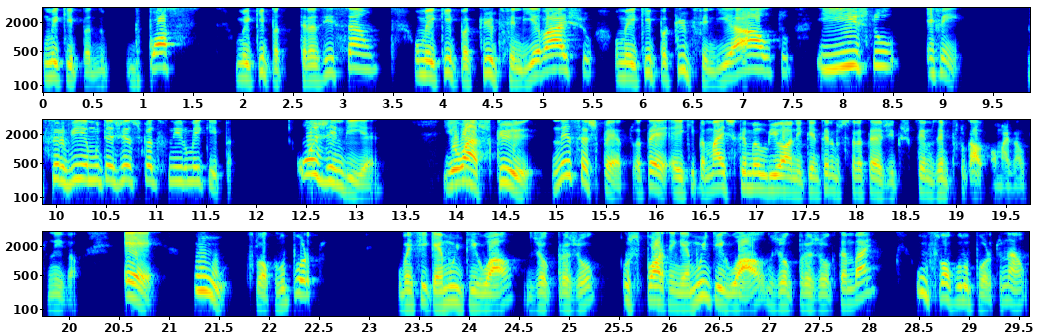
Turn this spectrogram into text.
uma equipa de, de posse, uma equipa de transição, uma equipa que defendia baixo, uma equipa que defendia alto, e isto, enfim, servia muitas vezes para definir uma equipa. Hoje em dia, e eu acho que, nesse aspecto, até a equipa mais camaleónica em termos estratégicos que temos em Portugal, ao mais alto nível, é o Futebol Clube Porto. O Benfica é muito igual, de jogo para jogo. O Sporting é muito igual, de jogo para jogo também. O Futebol Clube Porto, não.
